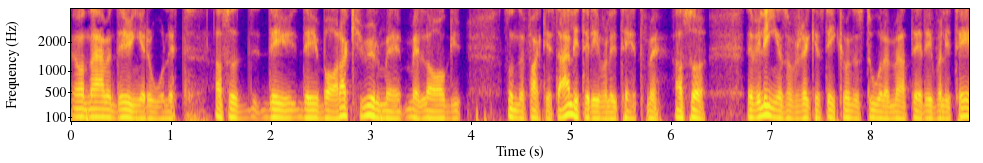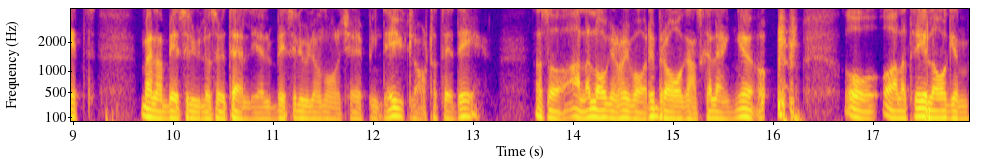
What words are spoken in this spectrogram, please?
Ja, nej men det är ju inget roligt. Alltså det, är ju- det är ju bara kul med, med lag som det faktiskt är lite rivalitet med. Alltså det är väl ingen som försöker sticka under stolen med att det är rivalitet mellan BC Luleå och Södertälje eller BC Luleå och Norrköping. Det är ju klart att det är det. Alltså alla lagen har ju varit bra ganska länge och, och, och alla tre lagen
